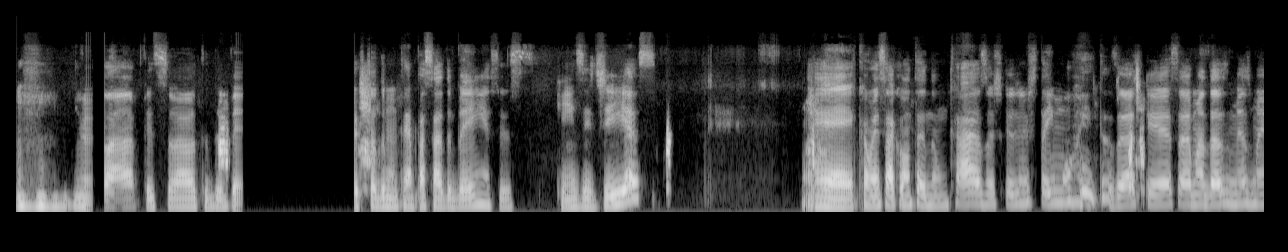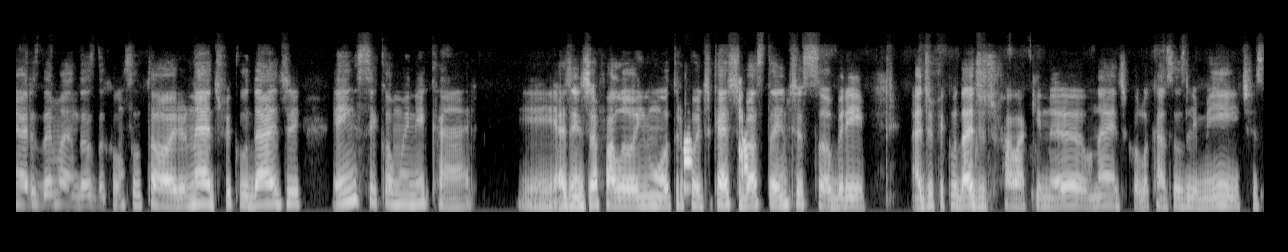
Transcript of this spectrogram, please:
Olá, pessoal, tudo bem? que todo mundo tenha passado bem esses 15 dias. É, começar contando um caso, acho que a gente tem muitos. Eu acho que essa é uma das minhas maiores demandas do consultório, né? A dificuldade em se comunicar. E a gente já falou em um outro podcast bastante sobre a dificuldade de falar que não, né, de colocar seus limites.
